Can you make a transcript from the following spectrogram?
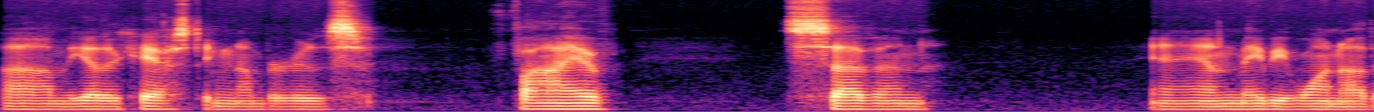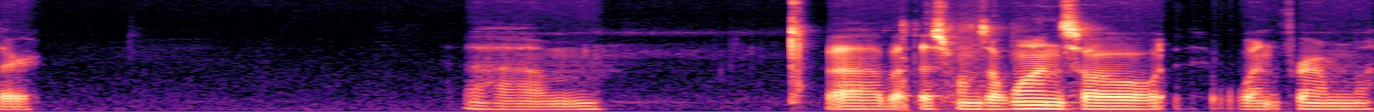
Um, the other casting number is 5, 7, and maybe one other. Um, uh, but this one's a 1, so it went from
